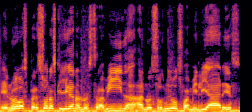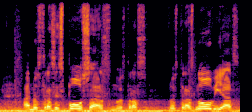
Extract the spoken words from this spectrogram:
eh, nuevas personas que llegan a nuestra vida, a nuestros mismos familiares, a nuestras esposas, nuestras, nuestras novias,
